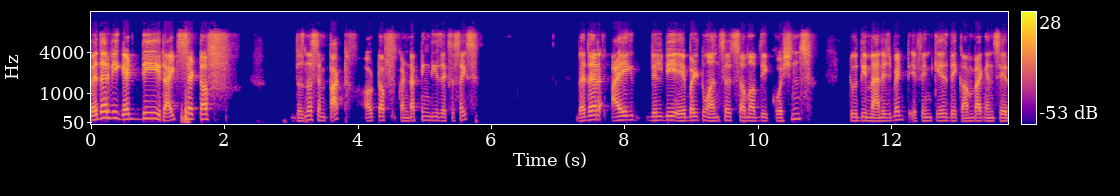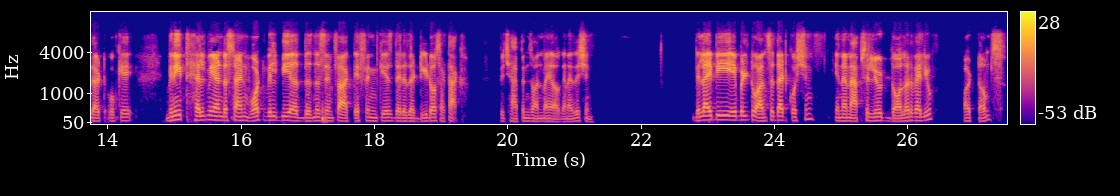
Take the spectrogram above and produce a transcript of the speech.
whether we get the right set of business impact out of conducting these exercise whether i will be able to answer some of the questions to the management if in case they come back and say that okay Vinit, help me understand what will be a business impact if in case there is a DDoS attack, which happens on my organization. Will I be able to answer that question in an absolute dollar value or terms?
